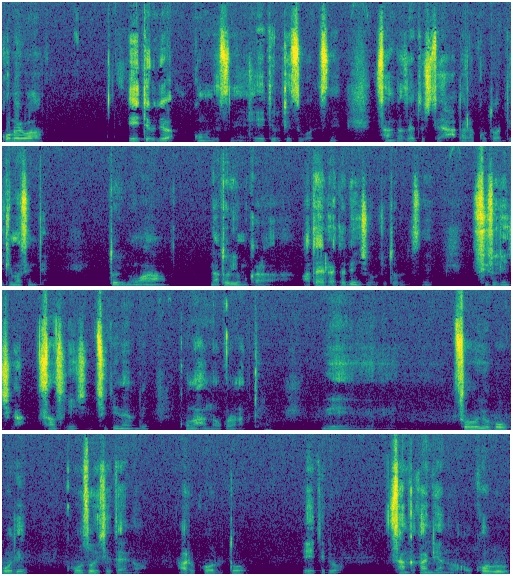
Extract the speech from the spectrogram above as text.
これは、エーテルでは、このですね、エーテル結合はですね、酸化剤として働くことはできませんで、というのは、ナトリウムから与えられた電子を受け取るですね、水素原子が酸素原子についていないので、この反応は起こらなくて、えそういう方法で構造異性体のアルコールとエーテルを酸化管理反応が起こる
